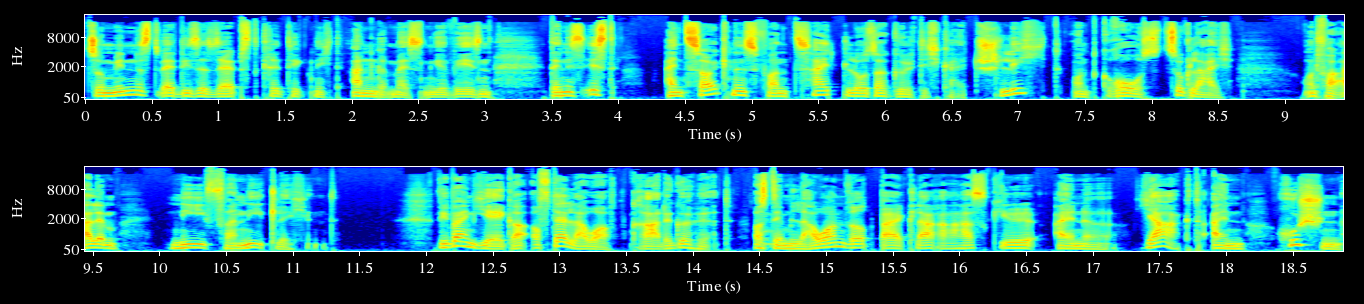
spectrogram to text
Zumindest wäre diese Selbstkritik nicht angemessen gewesen, denn es ist ein Zeugnis von zeitloser Gültigkeit, schlicht und groß zugleich und vor allem nie verniedlichend. Wie beim Jäger auf der Lauer gerade gehört. Aus dem Lauern wird bei Clara Haskell eine Jagd, ein Huschen,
